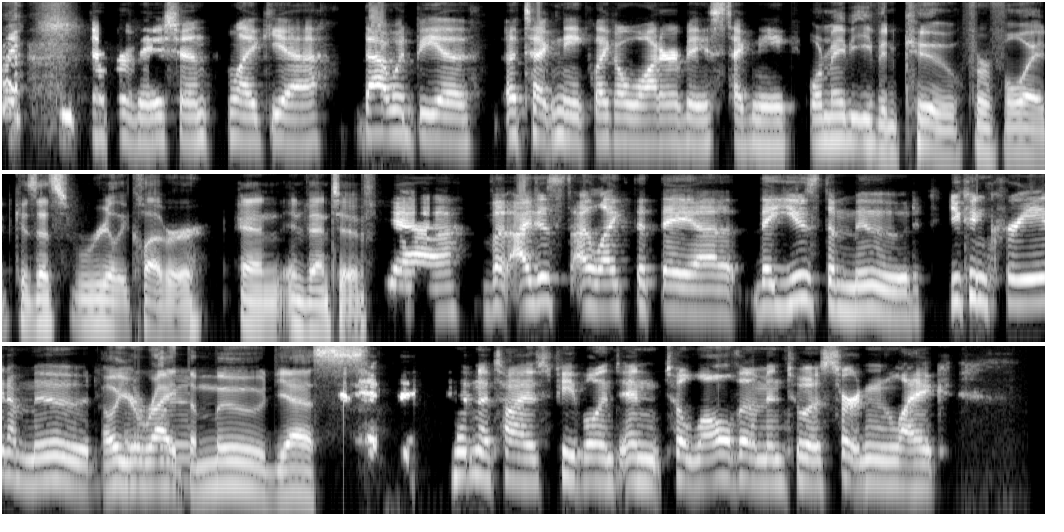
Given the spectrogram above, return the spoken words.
like deprivation. Like, yeah, that would be a, a technique, like a water based technique. Or maybe even Ku for void because that's really clever and inventive. Yeah, but I just I like that they uh they use the mood. You can create a mood. Oh, you're right. The mood. Yes. hypnotize people and, and to lull them into a certain like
